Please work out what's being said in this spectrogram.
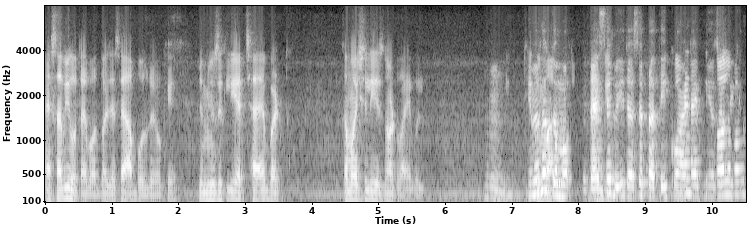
ऐसा भी होता है बहुत बार जैसे आप बोल रहे हो कि जो म्यूजिकली अच्छा है but commercially is not viable हम्म। कि फ़ैन वैसे भी जैसे प्रतीक कुहाड़ टाइप म्यूज़िक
